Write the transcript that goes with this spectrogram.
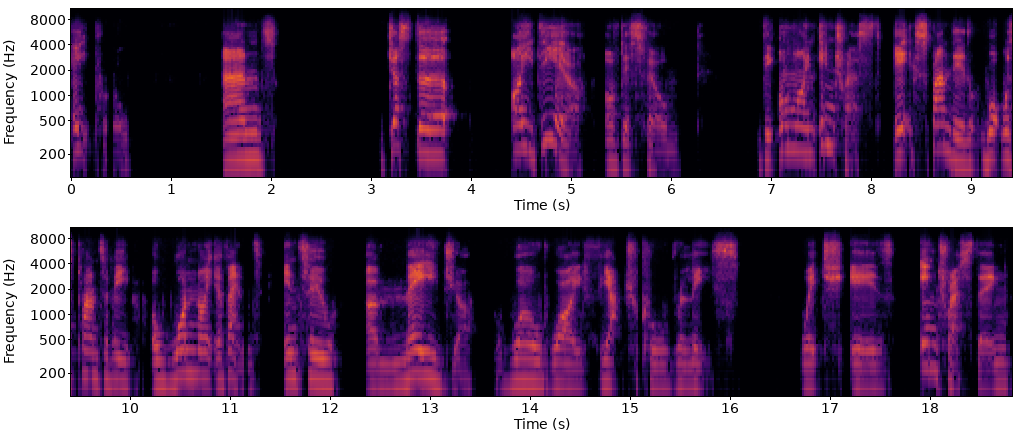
April. And just the idea of this film, the online interest, it expanded what was planned to be a one night event into a major worldwide theatrical release, which is interesting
